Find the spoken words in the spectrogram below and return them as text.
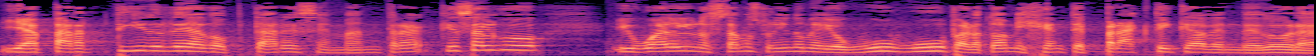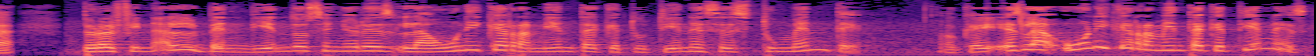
Y a partir de adoptar ese mantra, que es algo igual nos estamos poniendo medio woo woo para toda mi gente práctica vendedora, pero al final vendiendo, señores, la única herramienta que tú tienes es tu mente. ¿ok? Es la única herramienta que tienes.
